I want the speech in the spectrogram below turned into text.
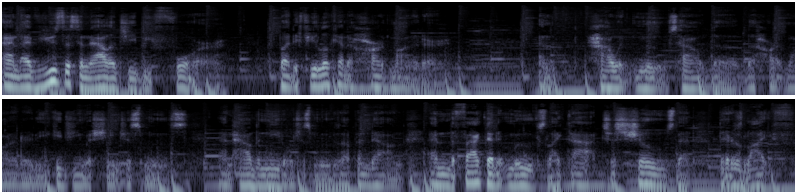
And I've used this analogy before, but if you look at a heart monitor and how it moves, how the, the heart monitor, the EKG machine just moves, and how the needle just moves up and down. And the fact that it moves like that just shows that there's life.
